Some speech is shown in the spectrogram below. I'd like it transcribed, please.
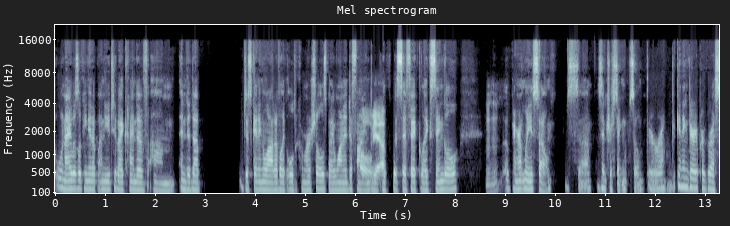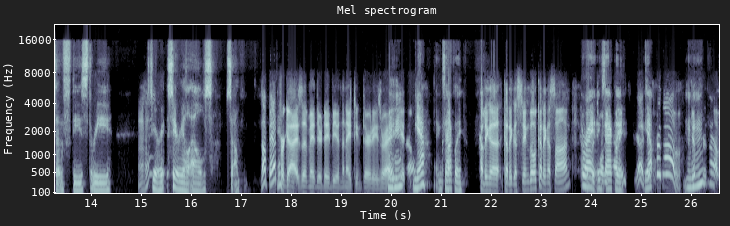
when I was looking it up on YouTube, I kind of um ended up just getting a lot of like old commercials, but I wanted to find Oh, yeah. a specific like single Mhm. apparently. So it's uh, it's interesting. So they're uh, getting very progressive. These 3 Mhm. seri- serial elves. So Not bad Yeah. for guys that made their debut in the 1930s, right? Mhm. You know, yeah, exactly. cutting a cutting a single, cutting a song. Right, exactly. 2020s. Yeah, good for them. Good Mhm. for them.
